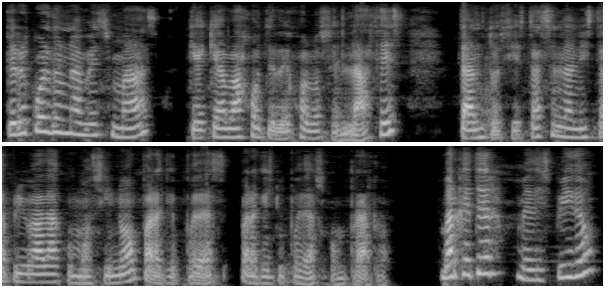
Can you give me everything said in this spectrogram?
Te recuerdo una vez más que aquí abajo te dejo los enlaces, tanto si estás en la lista privada como si no, para que, puedas, para que tú puedas comprarlo. Marketer, me despido.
